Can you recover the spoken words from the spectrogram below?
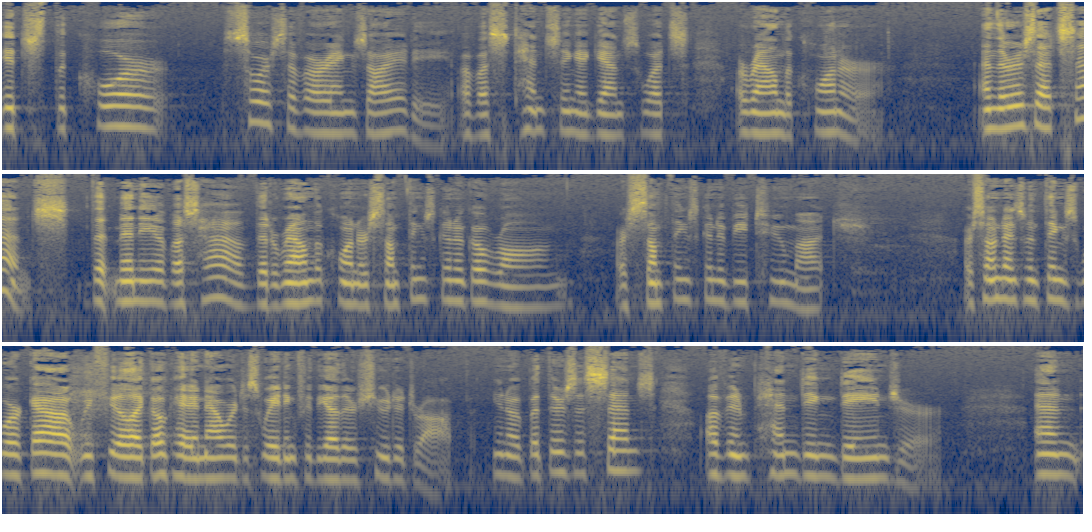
it's the core source of our anxiety, of us tensing against what's around the corner. And there is that sense that many of us have that around the corner something's going to go wrong, or something's going to be too much. Or sometimes when things work out, we feel like, okay, now we're just waiting for the other shoe to drop. You know, but there's a sense of impending danger. And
